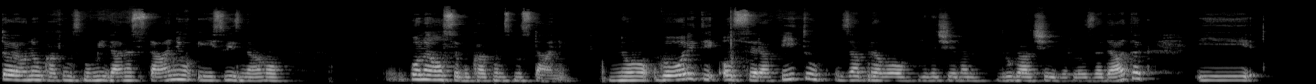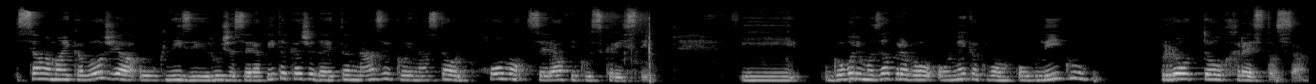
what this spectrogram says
to je ono u kakvom smo mi danas stanju i svi znamo pona osobu u kakvom smo stanju. No, govoriti o serafitu zapravo je već jedan drugačiji vrlo zadatak i sama majka Božja u knjizi Ruža Serafita kaže da je to naziv koji je nastao od Homo Seraficus Christi. I govorimo zapravo o nekakvom obliku proto Hrestosa,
